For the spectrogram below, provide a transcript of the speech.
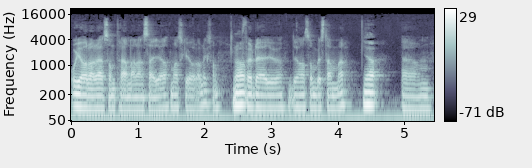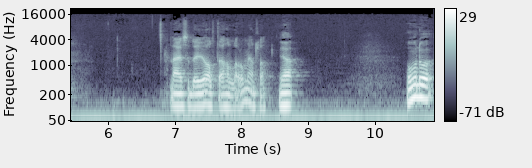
och göra det som tränaren säger att man ska göra liksom. Ja. För det är ju det är han som bestämmer. Ja. Ehm, nej så det är ju allt det handlar om egentligen. Ja. Om man då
